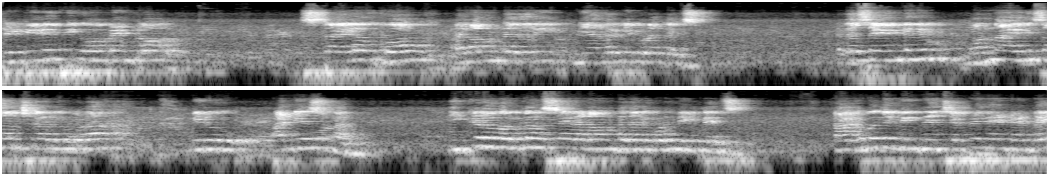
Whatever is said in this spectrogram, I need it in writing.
టీడీపీ గవర్నమెంట్లో స్టైల్ ఆఫ్ వర్క్ ఎలా ఉంటుందని మీ అందరికీ కూడా తెలుసు. అట్ ద సేమ్ టైం మొన్న ఐదు సంవత్సరాలు కూడా మీరు పనిచేస్తున్నారు. ఇక్కడ వర్క్ స్టైల్ ఎలా ఉంటుందని కూడా మీకు తెలుసు. కాకపోతే మీకు నేను చెప్పేది ఏంటంటే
